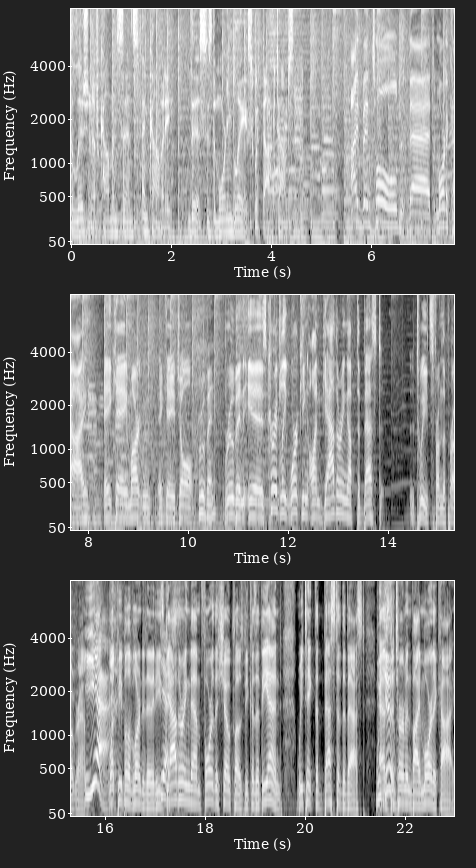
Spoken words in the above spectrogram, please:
Collision of common sense and comedy. This is the Morning Blaze with Doc Thompson. I've been told that Mordecai, aka Martin, aka Joel Ruben. Ruben, is currently working on gathering up the best tweets from the program. Yeah. What people have learned today that he's Yes. gathering them for the show close because at the end we take the best of the best We as do. determined by Mordecai.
